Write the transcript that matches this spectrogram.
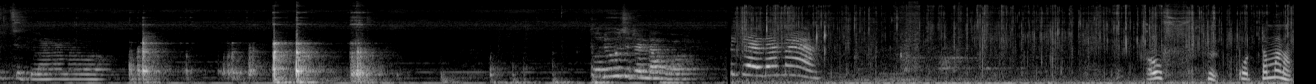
ഉച്ചയ്ക്ക് വേണോ പൊട്ടം മണം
